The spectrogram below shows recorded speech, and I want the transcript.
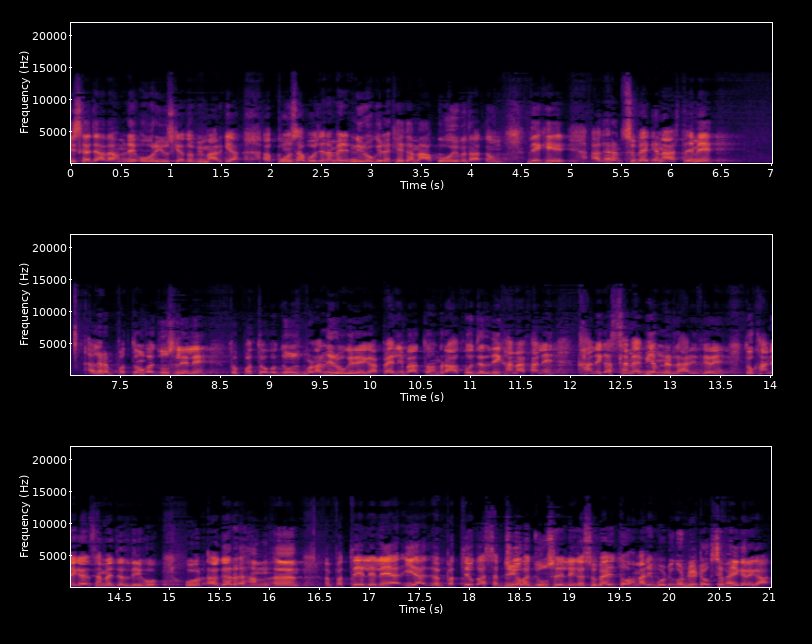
इसका ज़्यादा हमने ओवर यूज़ किया तो बीमार किया। अब कौन सा भोजन हमें निरोगी रखेगा, मैं आपको वही बताता हूँ। देखिए, अगर हम सुबह के नाश्ते में अगर हम पत्तों का जूस ले लें तो पत्तों का जूस बड़ा निरोगी रहेगा। पहली बात तो हम रात को जल्दी खाना खा लें, खाने का समय भी हम निर्धारित करें तो खाने का समय जल्दी हो। और अगर हम पत्ते ले लें या पत्तियों का, सब्जियों का जूस ले लेंगे सुबह तो हमारी बॉडी को डिटॉक्सीफाई करेगा।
